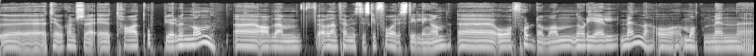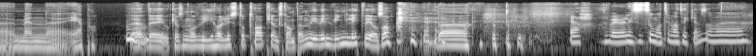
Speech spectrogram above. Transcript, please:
uh, til å kanskje uh, ta et oppgjør med noen av, de, av de feministiske forestillingene eh, og fordommene når det gjelder menn, da, og måten menn, menn er på. Det, det er jo ikke sånn at vi har lyst til å tape kjønnskampen, vi vil vinne litt, vi også. Det, Ja, det blir jo liksom samme tematikken som uh,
